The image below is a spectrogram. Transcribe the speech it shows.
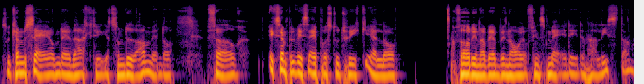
Så kan du se om det är verktyget som du använder för exempelvis e-post eller för dina webbinarier finns med i den här listan.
